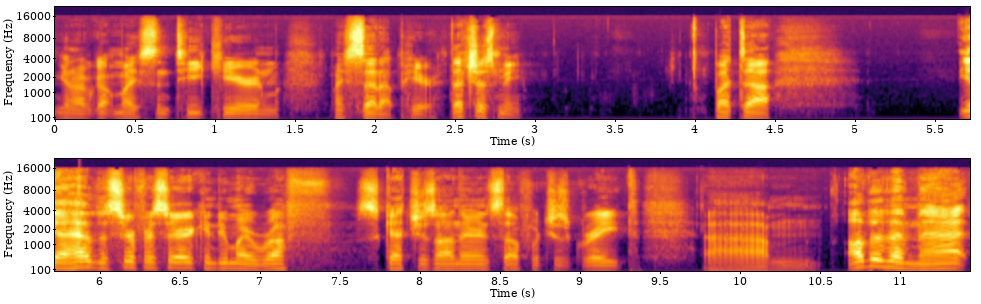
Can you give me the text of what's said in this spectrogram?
you know, I've got my Cintiq here and my setup here. That's just me. But uh, yeah, I have the surface area. I can do my rough sketches on there and stuff, which is great. Um, other than that,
